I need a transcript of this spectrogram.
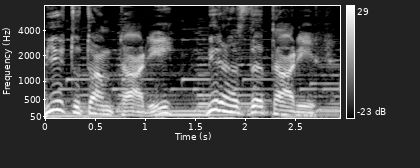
Bir tutam tarih, biraz da tarif.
